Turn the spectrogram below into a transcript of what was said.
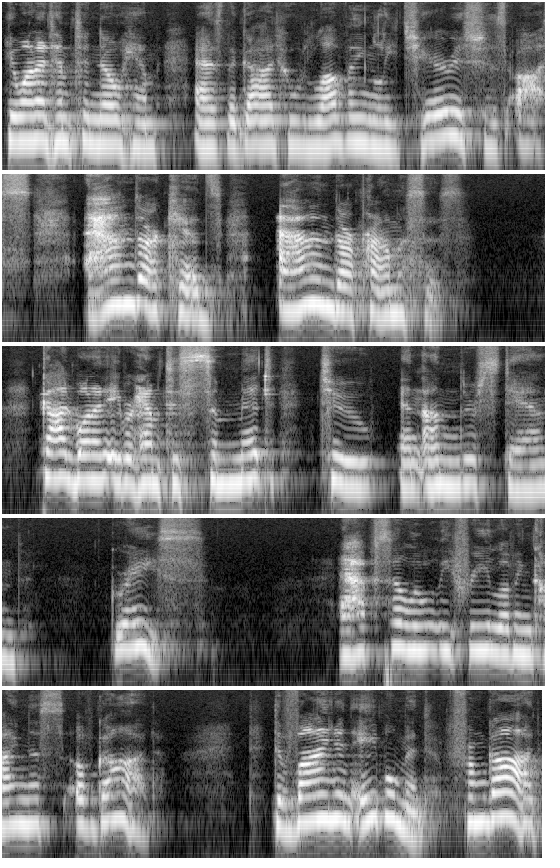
He wanted him to know him as the God who lovingly cherishes us and our kids and our promises. God wanted Abraham to submit to and understand grace, absolutely free loving kindness of God, divine enablement from God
